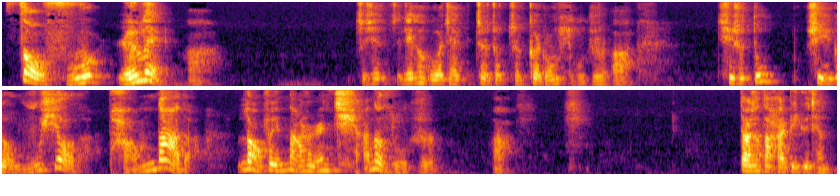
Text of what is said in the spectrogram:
造福人类啊，这些联合国这这这这各种组织啊，其实都是一个无效的、庞大的、浪费纳税人钱的组织啊。但是它还必须存，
